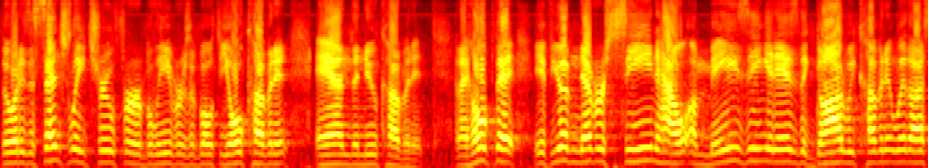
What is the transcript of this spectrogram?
though it is essentially true for believers of both the Old Covenant and the New Covenant. And I hope that if you have never seen how amazing it is that God would covenant with us,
